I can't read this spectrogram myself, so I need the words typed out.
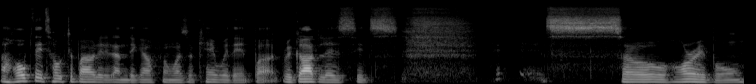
I hope they talked about it and the girlfriend was okay with it. But regardless, it's it's so horrible.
